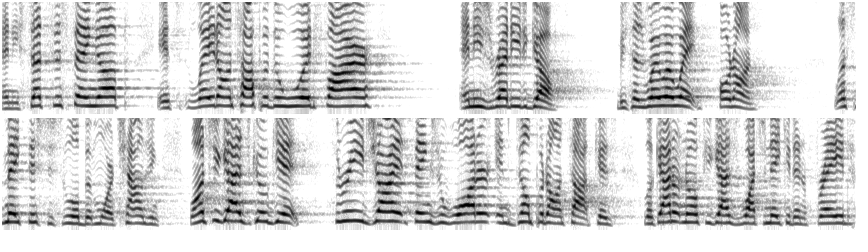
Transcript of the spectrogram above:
And he sets this thing up, it's laid on top of the wood fire, and he's ready to go. But he says, Wait, wait, wait, hold on. Let's make this just a little bit more challenging. Why don't you guys go get three giant things of water and dump it on top? Because, look, I don't know if you guys watch Naked and Afraid.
